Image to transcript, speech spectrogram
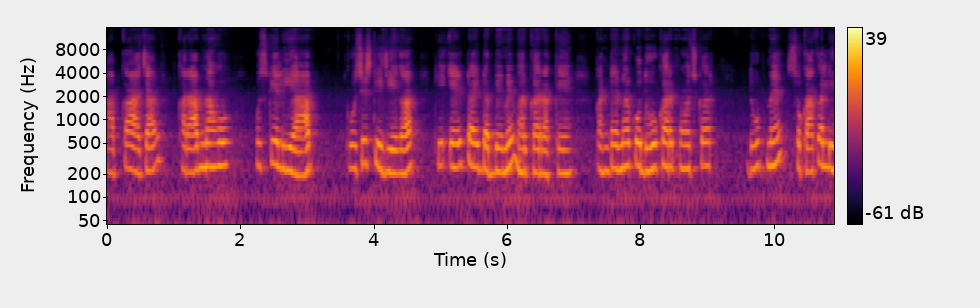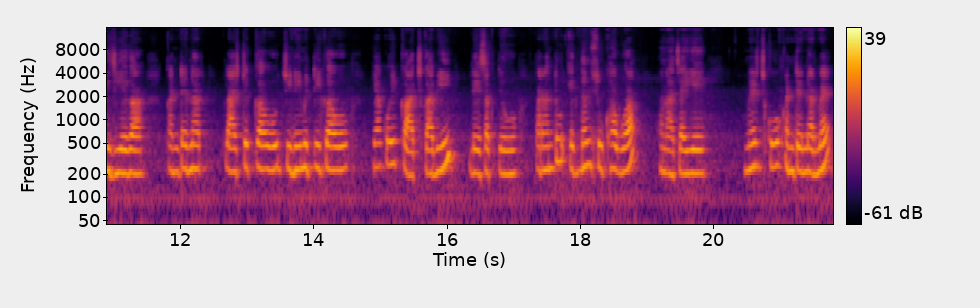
आपका अचार ख़राब ना हो, उसके लिए आप कोशिश कीजिएगा कि एयर टाइट डब्बे में भर कर रखें। कंटेनर को धोकर कर धूप में सुखा कर लीजिएगा। कंटेनर प्लास्टिक का हो, चीनी मिट्टी का हो, या कोई कांच का भी ले सकते हो। परंतु एकदम सूखा हुआ होना चाहिए। मिर्च को कंटेनर में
